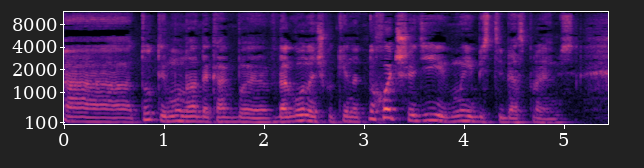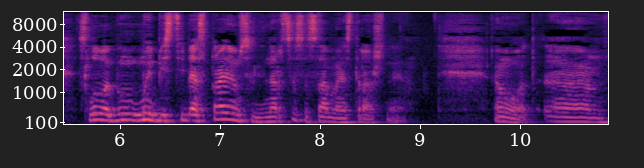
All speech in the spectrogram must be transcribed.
а тут ему надо как бы в догоночку кинуть, ну хочешь иди, мы и без тебя справимся. Слово «мы без тебя справимся» для нарцисса самое страшное. Вот. Эм,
